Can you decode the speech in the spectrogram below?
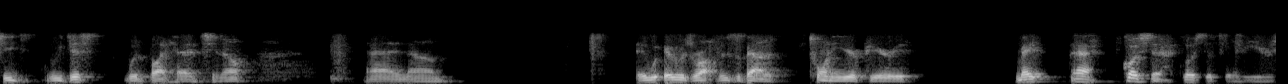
she we just would butt heads, you know. And um, it it was rough. It was about a 20 year period, maybe eh, close to that, close to 20 years,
